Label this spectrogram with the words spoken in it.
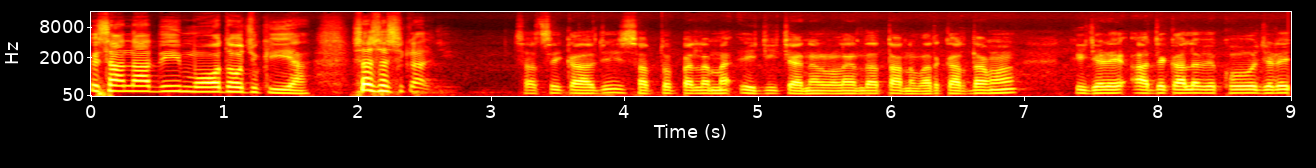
ਕਿਸਾਨਾਂ ਦੀ ਮੌਤ ਹੋ ਚੁੱਕੀ ਆ। ਸਰ, ਸਤਿ ਸ਼੍ਰੀ ਅਕਾਲ ਜੀ। ਸਤਿ ਸ੍ਰੀ ਅਕਾਲ ਜੀ। ਸਭ ਤੋਂ ਪਹਿਲਾਂ ਮੈਂ ਏਜੀ ਚੈਨਲ ਵਾਲਿਆਂ ਦਾ ਧੰਨਵਾਦ ਕਰਦਾ ਵਾਂ ਕਿ ਜਿਹੜੇ ਅੱਜ ਕੱਲ ਵੇਖੋ ਜਿਹੜੇ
